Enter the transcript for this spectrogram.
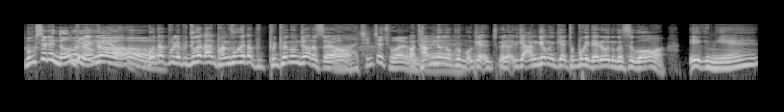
목소리는 너무 그러니까 영해요. 모닥불 옆에 누가 난 방송에다 불- 불 펴놓은 줄 알았어요. 아, 진짜 좋아요. 어, 근데. 담요 놓고 뭐 이렇게, 이렇게 안경 이렇게 돋보기 내려오는 거 쓰고 이금희의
